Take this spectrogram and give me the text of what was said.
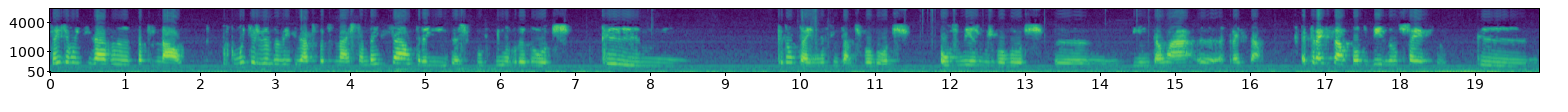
sejam entidade patronal, porque muitas vezes as entidades patronais também são traídas por colaboradores que, hum, que não têm assim tantos valores, ou os mesmos valores, hum, e então há eh, a traição. A traição pode vir de um chefe que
